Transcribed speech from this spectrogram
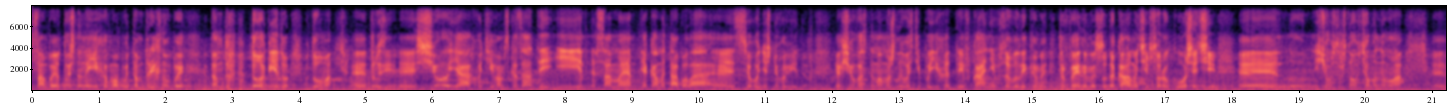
Сам би я точно не їхав, мабуть, там дрихнув би там до, до обіду вдома. Е, друзі, е, що я хотів вам сказати, і саме яка мета була е, з сьогоднішнього відео. Якщо у вас нема можливості поїхати в Канів за великими трофейними судаками чи в сорокоші, чи е, ну нічого страшного в цьому нема. Е,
